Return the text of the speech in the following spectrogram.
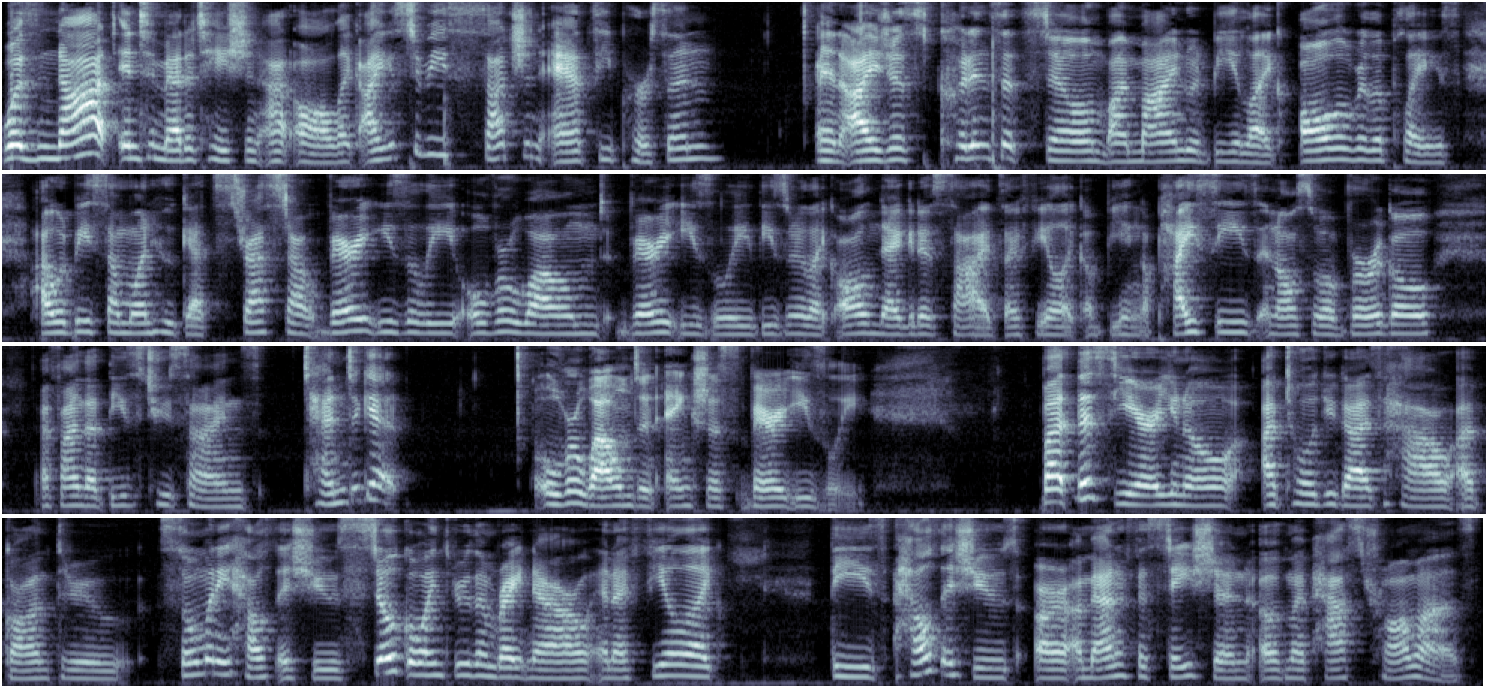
was not into meditation at all. Like I used to be such an antsy person and I just couldn't sit still. My mind would be like all over the place. I would be someone who gets stressed out very easily, overwhelmed very easily. These are like all negative sides I feel like of being a Pisces and also a Virgo. I find that these two signs tend to get overwhelmed and anxious very easily. But this year, you know, I've told you guys how I've gone through so many health issues, still going through them right now. And I feel like these health issues are a manifestation of my past traumas.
